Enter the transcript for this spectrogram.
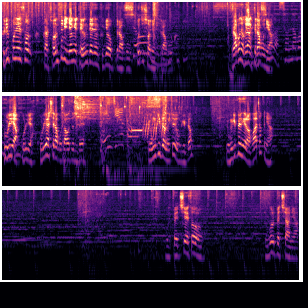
그리폰에서 그니까 전술 인형에 대응되는 그게 없더라고 포지션이 없더라고 드라곤이 그냥 드라곤이야. 골리앗 골리앗. 골리앗이라고 나오던데. 용기병이죠 용기병? 용기병이라고 하자 그냥. 뭐 배치해서 누굴 배치하냐?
